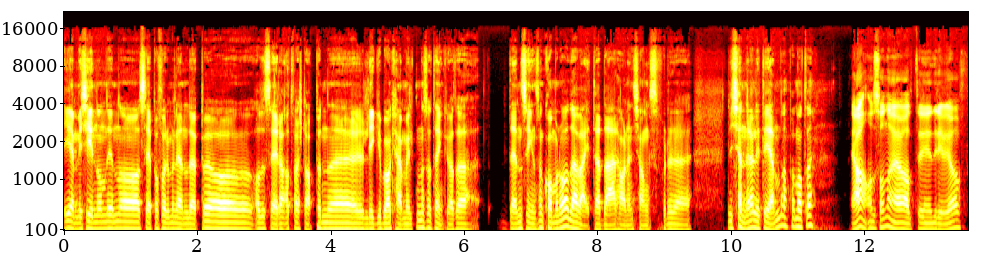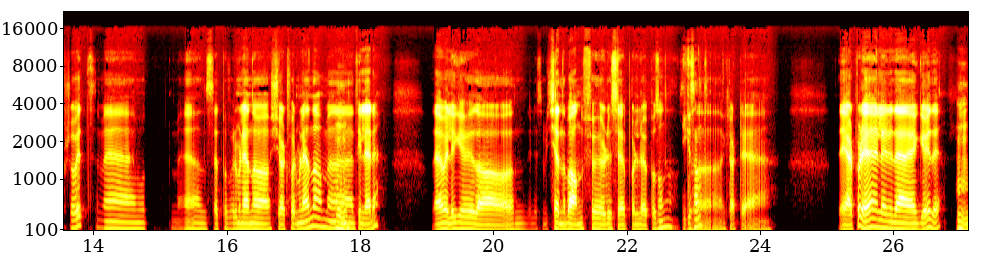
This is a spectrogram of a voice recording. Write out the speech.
hjemmekinoen din og ser på Formel 1-løpet, og, og du ser at Verstappen uh, ligger bak Hamilton, så tenker du at det, den svingen som kommer nå, der veit jeg der har han en sjanse. For det, du kjenner deg litt igjen, da, på en måte. Ja, og sånn har jeg jo alltid drevet av, for så vidt. Med, mot- med sett på Formel 1 og kjørt Formel 1 da, med, mm. tidligere. Det er jo veldig gøy da å liksom kjenne banen før du ser på løpet og sånn. Ikke sant? Så, det er klart det, det hjelper, det. Eller det er gøy, det. Mm.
